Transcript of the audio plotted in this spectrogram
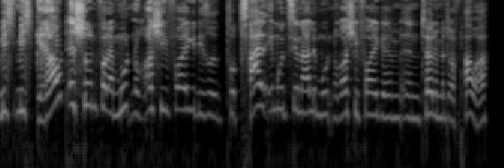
mich, mich graut es schon vor der Muten Roshi Folge, diese total emotionale Muten Roshi Folge im, in Tournament of Power.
